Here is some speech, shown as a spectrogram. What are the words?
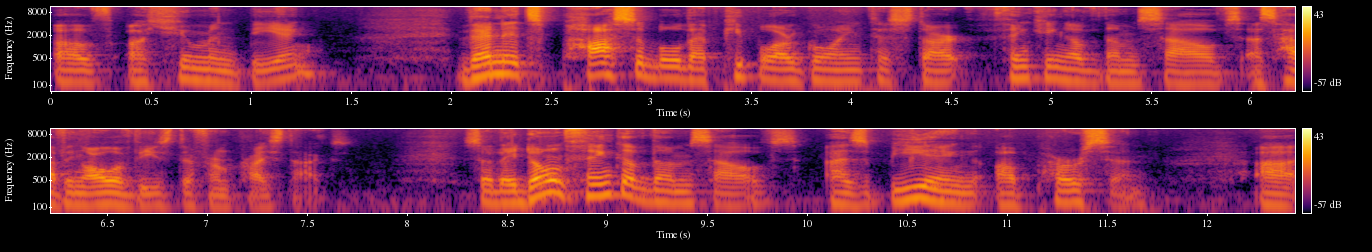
of a human being, then it's possible that people are going to start thinking of themselves as having all of these different price tags. So they don't think of themselves as being a person, uh,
